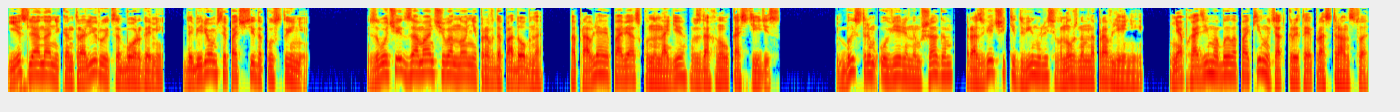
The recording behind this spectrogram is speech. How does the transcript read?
Если она не контролируется боргами, доберемся почти до пустыни. Звучит заманчиво, но неправдоподобно. Поправляя повязку на ноге, вздохнул Кастидис. Быстрым уверенным шагом разведчики двинулись в нужном направлении. Необходимо было покинуть открытое пространство.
